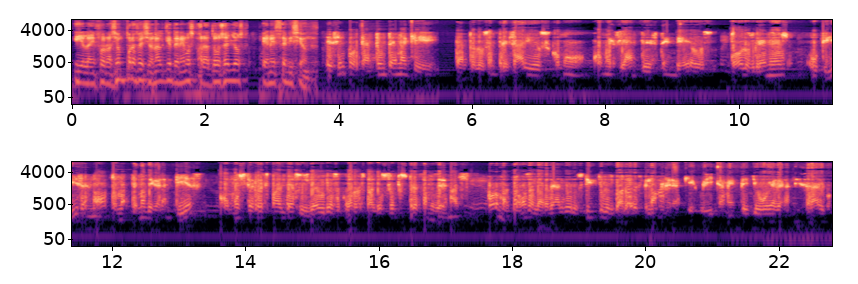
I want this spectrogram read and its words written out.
y la información profesional que tenemos para todos ellos en esta emisión. Es importante un tema que tanto los empresarios como comerciantes, tenderos, todos los gremios utilizan, ¿no? Temas de garantías, cómo usted respalda sus deudas o cómo respalda usted sus préstamos y demás formas. Vamos a hablar de algo de los títulos, valores, de la manera que jurídicamente yo voy a garantizar algo.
